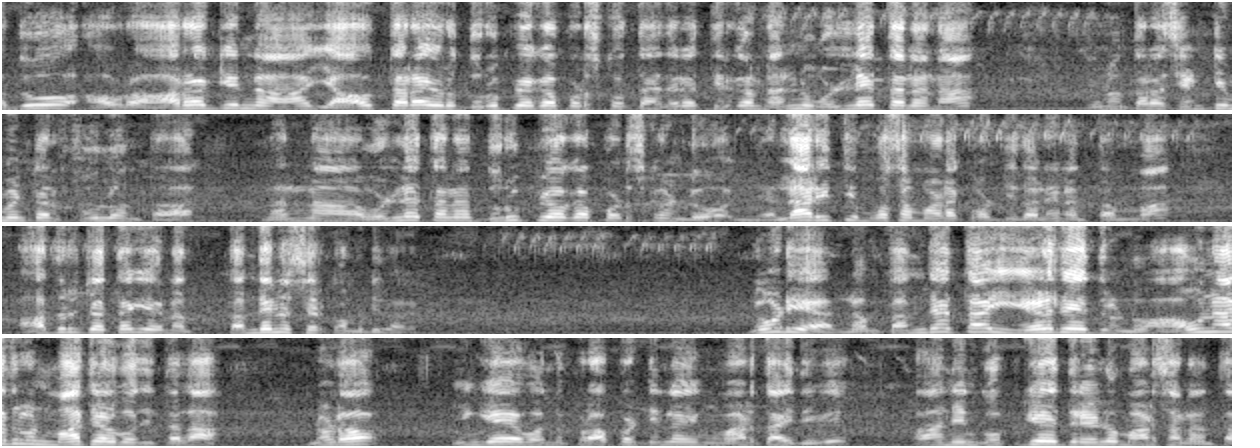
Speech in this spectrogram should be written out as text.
ಅದು ಅವರ ಆರೋಗ್ಯನ ಯಾವ ಥರ ಇವರು ದುರುಪಯೋಗ ಪಡಿಸ್ಕೊತಾ ಇದ್ದಾರೆ, ತಿರ್ಗಾ ನನ್ನ ಒಳ್ಳೆತನನ ಇವನೊಂಥರ ಸೆಂಟಿಮೆಂಟಲ್ ಫೂಲ್ ಅಂತ ನನ್ನ ಒಳ್ಳೆತನ ದುರುಪಯೋಗ ಪಡಿಸ್ಕೊಂಡು ಎಲ್ಲ ರೀತಿ ಮೋಸ ಮಾಡೋಕ್ಕೆ ಹೊರಟಿದ್ದಾನೆ ನನ್ನ ತಮ್ಮ. ಅದ್ರ ಜೊತೆಗೆ ನನ್ನ ತಂದೆನೂ ಸೇರ್ಕೊಂಡ್ಬಿಟ್ಟಿದ್ದಾರೆ. ನೋಡಿ ನಮ್ಮ ತಂದೆ ತಾಯಿ ಹೇಳದೇ ಇದ್ರು ಅವನಾದರೂ ಒಂದು ಮಾತು ಹೇಳ್ಬೋದಿತ್ತಲ್ಲ? ನೋಡೋ, ಹಿಂಗೆ ಒಂದು ಪ್ರಾಪರ್ಟಿನ ಹಿಂಗೆ ಮಾಡ್ತಾ ಇದ್ದೀವಿ. ನಿನ್ಗೆ ಒಪ್ಪಿಗೆ ಇದ್ರೆ ಹೇಳು, ಮಾಡ್ಸೋಣ ಅಂತ.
